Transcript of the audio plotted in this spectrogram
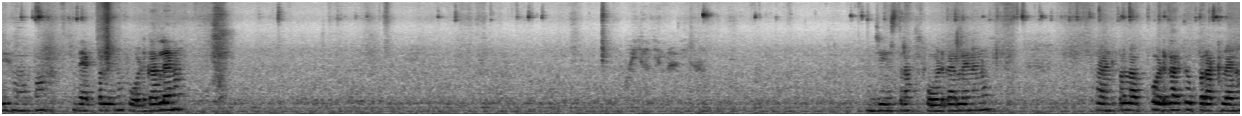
ਜੀ ਹਾਂ, ਆਪਾਂ ਬੈਕ ਪੱਲੇ ਨੂੰ ਫੋਲਡ ਕਰ ਲੈਣਾ। ਜੀ, ਇਸ ਤਰ੍ਹਾਂ ਫੋਲਡ ਕਰ ਲੈਣਾ ਇਹਨੂੰ। ਫਰੰਟ ਪੱਲਾ ਫੋਲਡ ਕਰਕੇ ਉੱਪਰ ਰੱਖ ਲੈਣਾ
